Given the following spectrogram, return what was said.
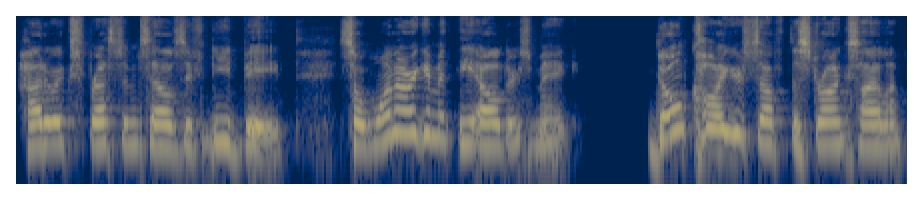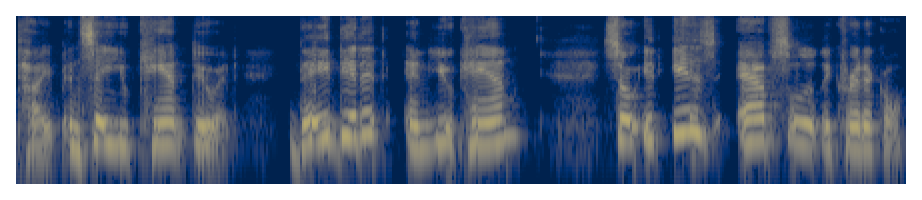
how to express themselves if need be. So, one argument the elders make don't call yourself the strong silent type and say you can't do it. They did it and you can. So it is absolutely critical.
